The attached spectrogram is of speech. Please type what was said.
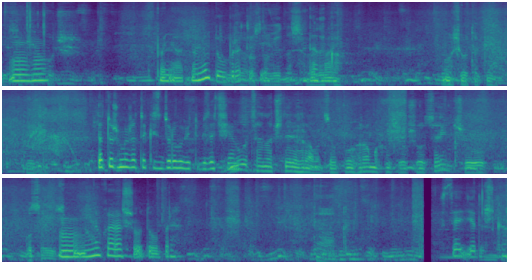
є, Мгм. які хочеш. Понятно. Ну добре Дуже тоді. Давай. Ну, що таке. Та то ж може такі здорові тобі зачем? Ну, це на 4 грами. Це по грамах ось, що цей, що оцей. М, Ну хорошо, добре. Так. Все, дідушка.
